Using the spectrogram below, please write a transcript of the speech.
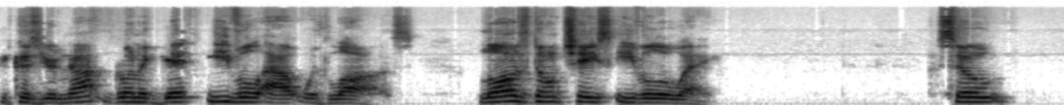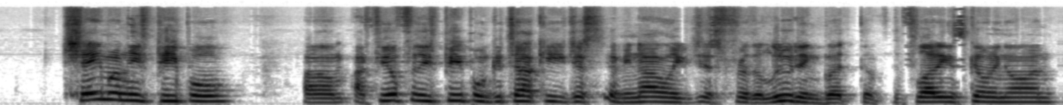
because you're not going to get evil out with laws. Laws don't chase evil away. So, shame on these people. Um, I feel for these people in Kentucky. Just, I mean, not only just for the looting, but the, the flooding that's going on.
